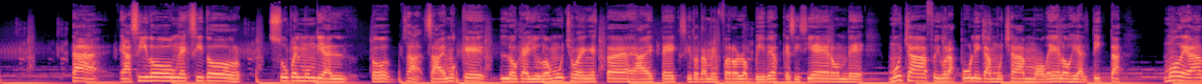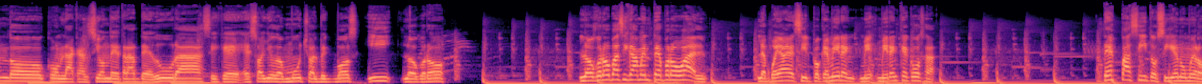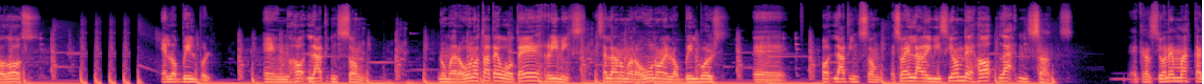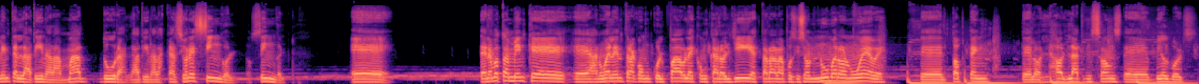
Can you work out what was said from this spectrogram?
O sea, ha sido un éxito súper mundial. Sabemos que lo que ayudó mucho en a este éxito también fueron los videos que se hicieron de muchas figuras públicas, muchas modelos y artistas modelando con la canción detrás de Dura. Así que eso ayudó mucho al Big Boss y logró. Logró básicamente probar. Les voy a decir, porque miren, mi- miren qué cosa. Despacito sigue número 2 en los Billboard. En Hot Latin Song. Número 1 está Te Boté Remix. Esa es la número 1 en los Billboards eh, Hot Latin Song. Eso es la división de Hot Latin Songs. Eh, canciones más calientes latinas, las más duras latinas. Las canciones single, los singles. Eh, tenemos también que eh, Anuel entra con culpables con Carol G. Estará en la posición número 9 del top 10 de los Hot Latin Songs de Billboards.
